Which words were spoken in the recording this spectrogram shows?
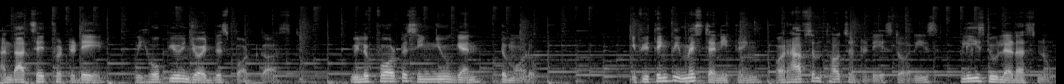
And that's it for today. We hope you enjoyed this podcast. We look forward to seeing you again tomorrow. If you think we missed anything or have some thoughts on today's stories, please do let us know.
